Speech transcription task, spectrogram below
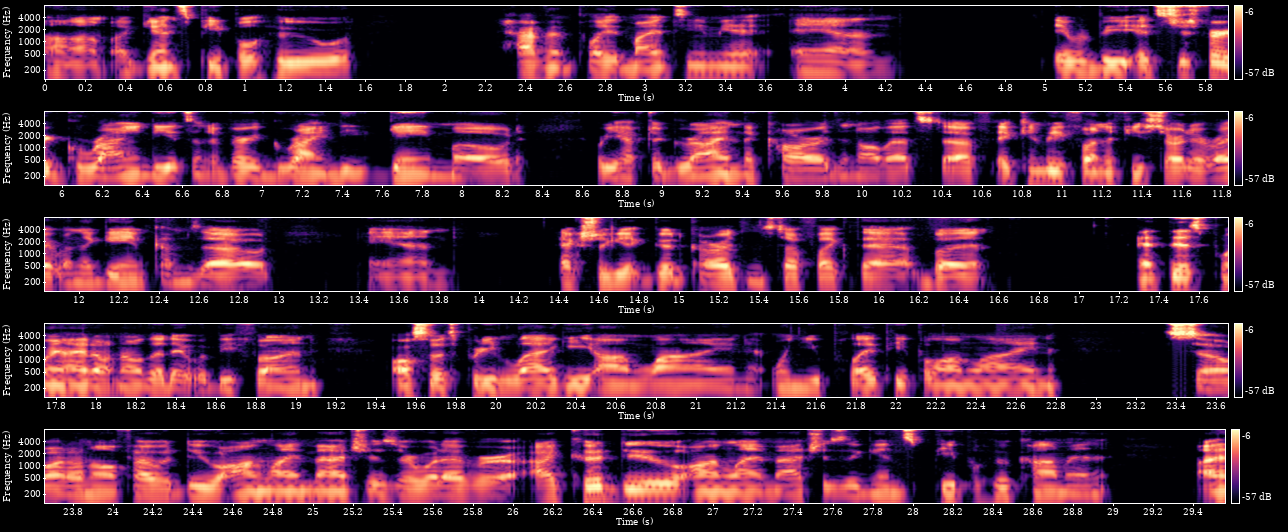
um, against people who haven't played my team yet, and it would be it's just very grindy. It's in a very grindy game mode where you have to grind the cards and all that stuff. It can be fun if you start it right when the game comes out and actually get good cards and stuff like that, but at this point I don't know that it would be fun. Also, it's pretty laggy online when you play people online. So I don't know if I would do online matches or whatever. I could do online matches against people who comment. I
